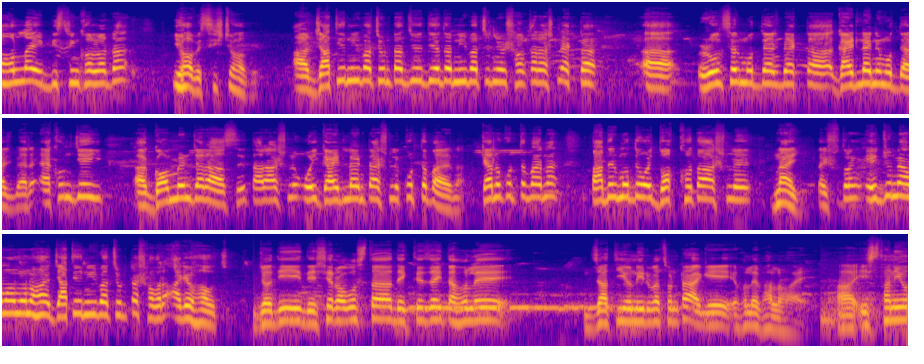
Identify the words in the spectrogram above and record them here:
মহল্লায় এই বিশৃঙ্খলাটা ই হবে, সৃষ্টি হবে। আর জাতীয় নির্বাচনটা যদি নির্বাচনীয় সরকার আসলে একটা রুলসের মধ্যে আসবে, একটা গাইডলাইনের মধ্যে আসবে। আর এখন যেই গভর্নমেন্ট যারা আছে, তারা আসলে ওই গাইডলাইনটা আসলে করতে পারে না। কেন করতে পারে না? তাদের মধ্যে ওই দক্ষতা আসলে নাই। তাই সুতরাং এর জন্য আমার মনে হয় জাতীয় নির্বাচনটা সবার আগে হওয়া উচিত। যদি দেশের অবস্থা দেখতে যাই, তাহলে জাতীয় নির্বাচনটা আগে হলে ভালো হয়। স্থানীয়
